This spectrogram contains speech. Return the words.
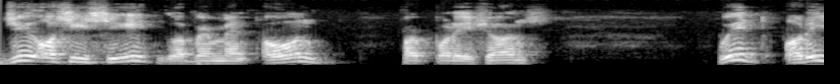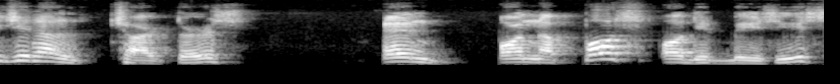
GOCC, government-owned corporations, with original charters and on a post-audit basis,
